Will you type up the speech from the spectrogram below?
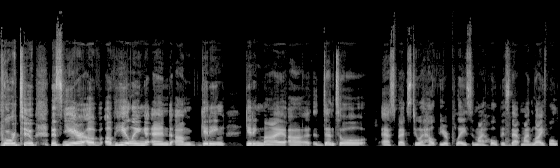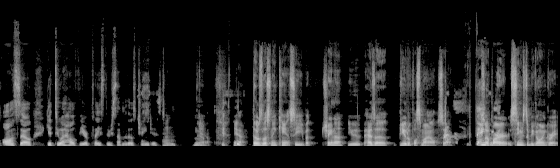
forward to this year of of healing and um, getting getting my uh, dental aspects to a healthier place and my hope is that my life will also get to a healthier place through some of those changes too mm. yeah yeah those listening can't see but shayna you has a beautiful smile. So Thank so you. far seems to be going great.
